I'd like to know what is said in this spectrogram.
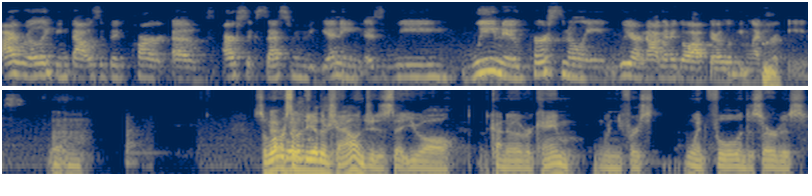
I really think that was a big part of our success from the beginning. Is we we knew personally we are not going to go out there looking like rookies. Right. Mhm. So, That what were some of the other challenges that you all kind of overcame when you first went full into service?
